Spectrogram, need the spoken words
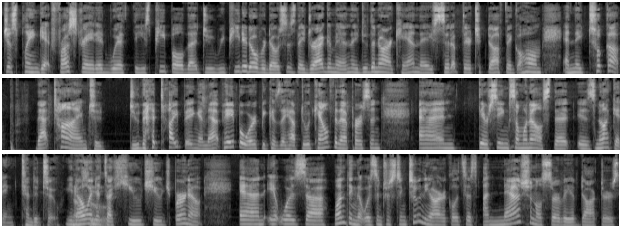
just plain get frustrated with these people that do repeated overdoses. They drag them in, they do the Narcan, they sit up there ticked off, they go home, and they took up that time to do that typing and that paperwork because they have to account for that person and they're seeing someone else that is not getting tended to, you know, and it's a huge, huge burnout. And it was uh, one thing that was interesting too in the article. It says a national survey of doctors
